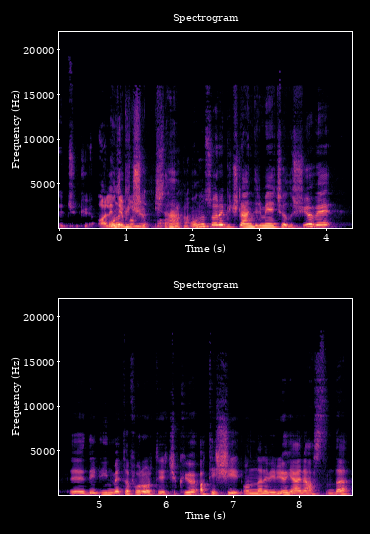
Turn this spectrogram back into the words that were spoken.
E, Çünkü alet Onu yapamıyor. güçlü, işte ha, onu sonra güçlendirmeye çalışıyor ve e, dediğin metafor ortaya çıkıyor. Ateşi onlara veriyor. Yani aslında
